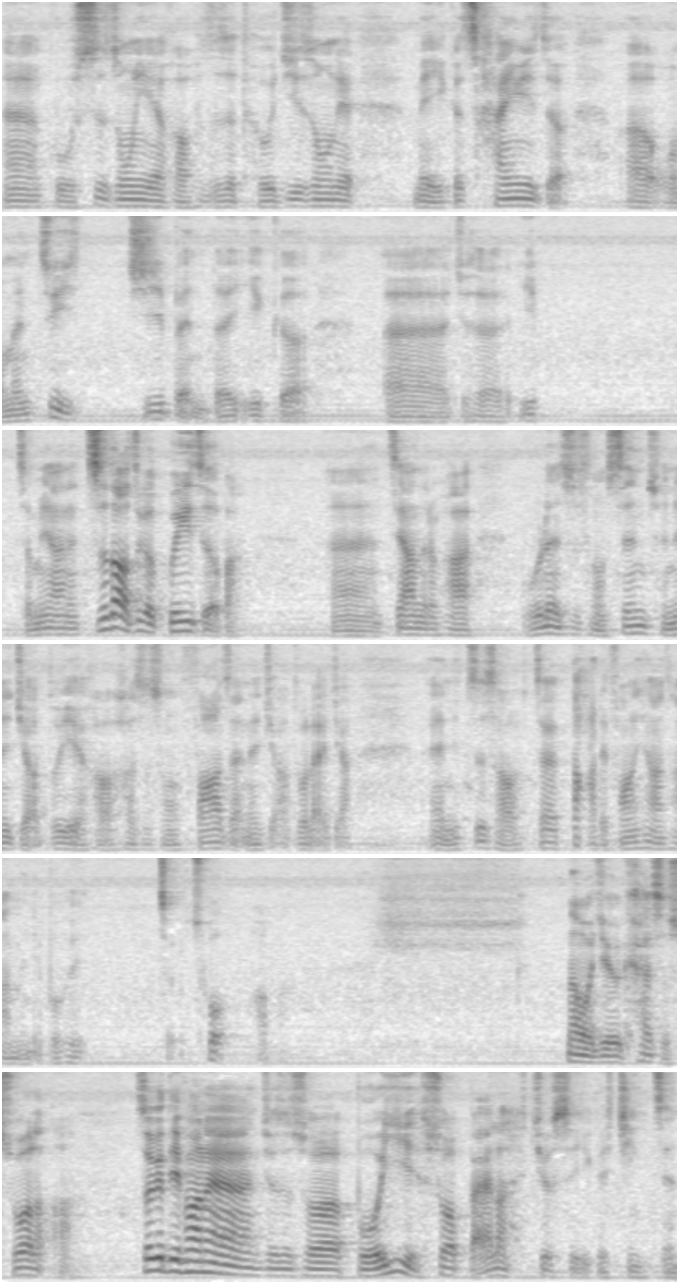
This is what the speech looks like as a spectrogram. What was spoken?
嗯，股市中也好，或者是投机中的每一个参与者，呃，我们最基本的一个，呃，就是一怎么样呢？知道这个规则吧，嗯，这样子的话，无论是从生存的角度也好，还是从发展的角度来讲。哎，你至少在大的方向上面你不会走错，好吧？那我就开始说了啊。这个地方呢，就是说博弈，说白了就是一个竞争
